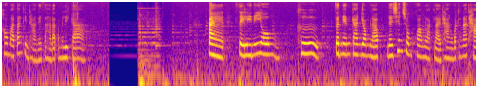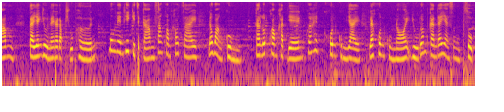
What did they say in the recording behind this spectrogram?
เข้ามาตั้งถิ่นฐานในสหรัฐอเมริกา 8. เสรีนิยม คือ จะเน้นการยอมรับและชื่นชมความหลากหลายทางวัฒนธรรม แต่ยังอยู่ในระดับผิวเผิน มุ่งเน้นที่กิจกรรมสร้างความเข้าใจ ระหว่างกลุ่ม การลดความขัดแย้ง เพื่อให้คนกลุ่มใหญ่ และคนกลุ่มน้อยอยู่ร่วมกันได้อย่างสงบสุข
